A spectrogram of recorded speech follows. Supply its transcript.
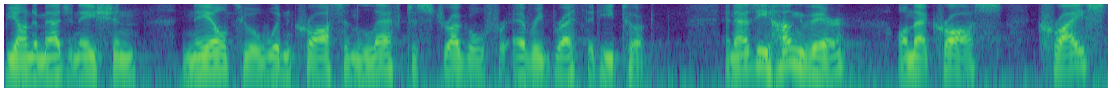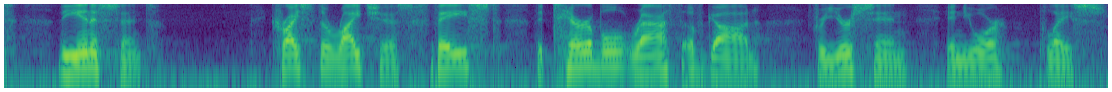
beyond imagination, nailed to a wooden cross, and left to struggle for every breath that he took. And as he hung there on that cross, Christ the innocent, Christ the righteous, faced the terrible wrath of God for your sin in your place.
